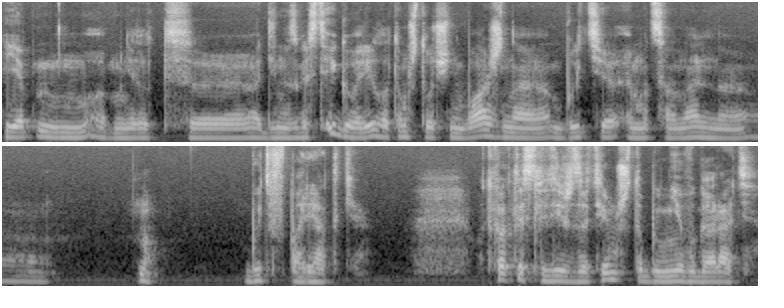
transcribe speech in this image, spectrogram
Я, мне тут э, один из гостей говорил о том, что очень важно быть эмоционально, э, ну, быть в порядке. Вот как ты следишь за тем, чтобы не выгорать?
